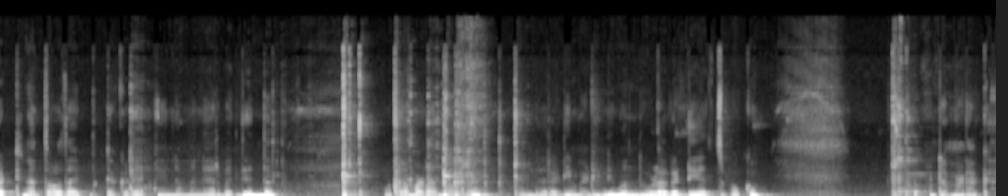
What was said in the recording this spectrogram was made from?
ಬಟ್ಟಿನ ತೊಳೆದು ಹಾಕ್ಬಿಟ್ಟೆ ಆ ಕಡೆ. ಇನ್ನು ಮನೆಯವ್ರು ಬಂದಿಂದ ಊಟ ಮಾಡೋದು ನೋಡ್ರಿ. ಎಲ್ಲ ರೆಡಿ ಮಾಡೀನಿ. ಒಂದು ಉಳ್ಳಾಗಡ್ಡಿ ಹಚ್ಬೇಕು. ಊಟ ಮಾಡೋಕೆ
